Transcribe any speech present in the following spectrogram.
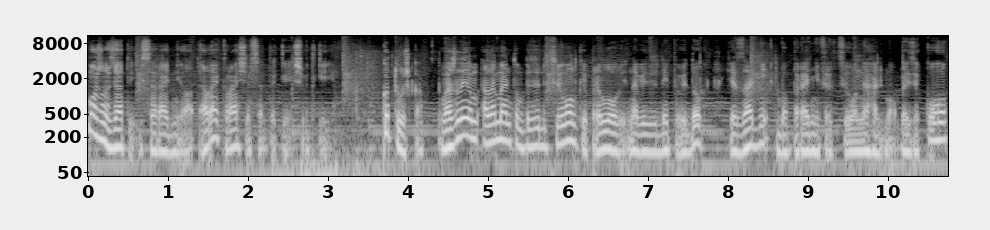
Можна взяти і середній лад, але краще все-таки швидкий. Котушка. Важливим елементом безріціонки при ловлі на відвідний повідок є заднє або переднє фрикціонне гальмо, без якого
